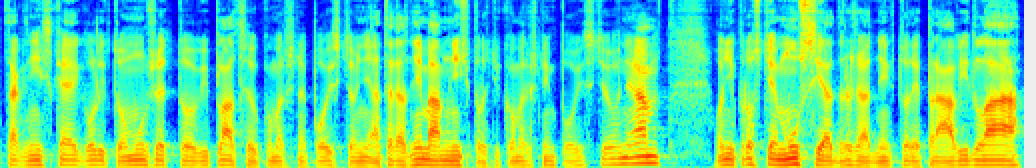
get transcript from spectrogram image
tak nízke aj kvôli tomu, že to vyplácajú komerčné poisťovne. A teraz nemám nič proti komerčným poisťovňam. Oni proste musia držať niektoré pravidlá,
